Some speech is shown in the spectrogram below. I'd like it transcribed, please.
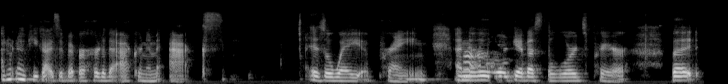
i don't know if you guys have ever heard of the acronym acts is a way of praying. I know the lord gave us the lord's prayer but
